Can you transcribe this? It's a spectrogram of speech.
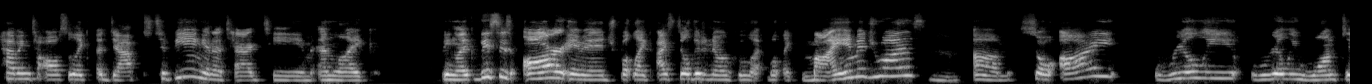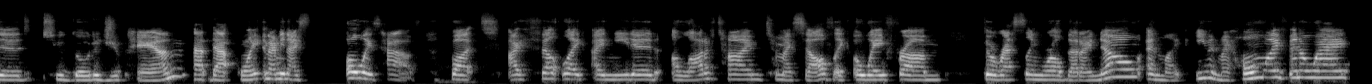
having to also like adapt to being in a tag team and like being like this is our image but like i still didn't know who like what like my image was. Um so i really really wanted to go to japan at that point and i mean i always have but i felt like i needed a lot of time to myself like away from the wrestling world that i know and like even my home life in a way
